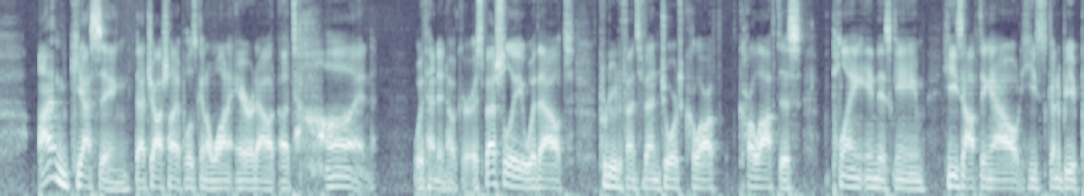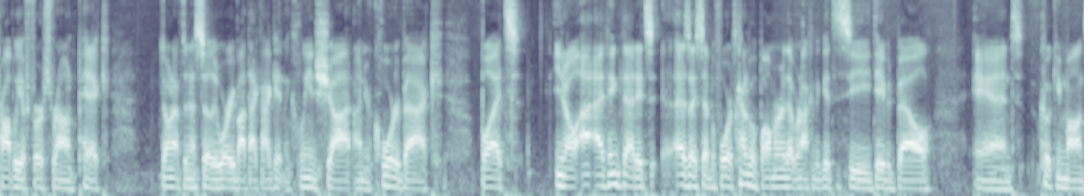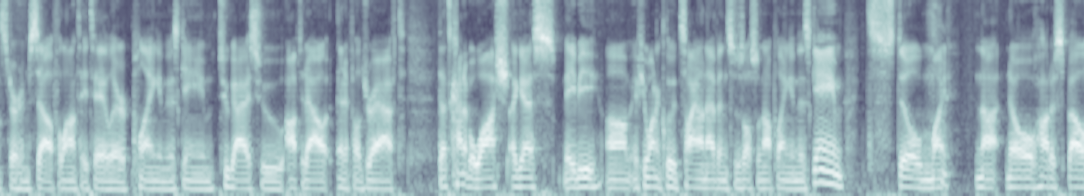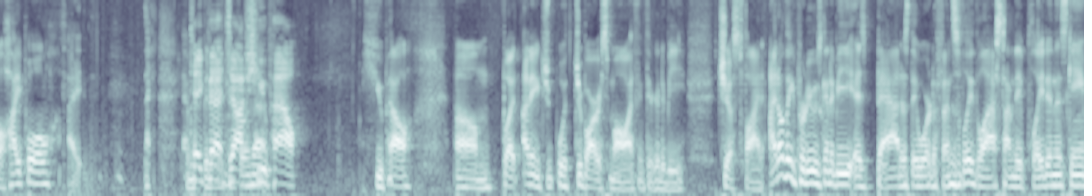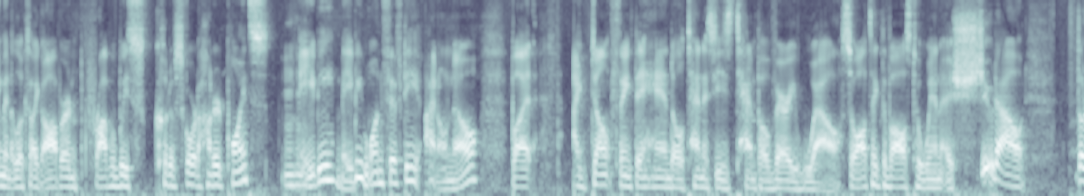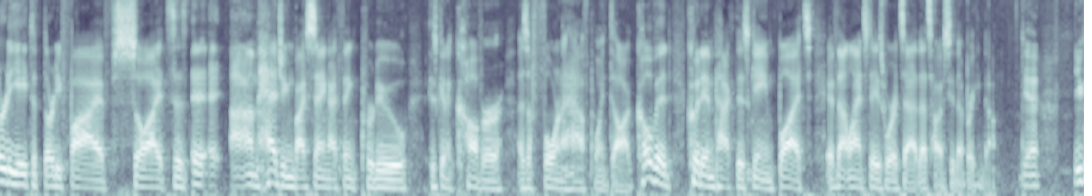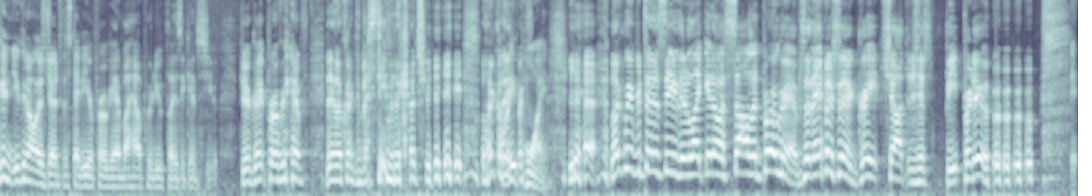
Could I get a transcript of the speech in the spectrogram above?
I'm guessing that Josh Heupel is going to want to air it out a ton with Hendon Hooker, especially without Purdue defensive end George Karlof- Karlaftis playing in this game. He's opting out. He's going to be probably a first round pick. Don't have to necessarily worry about that guy getting a clean shot on your quarterback. But, you know, I, I think that it's, as I said before, it's kind of a bummer that we're not going to get to see David Bell and Cookie Monster himself, Alontae Taylor, playing in this game. Two guys who opted out NFL draft. That's kind of a wash, I guess, maybe. Um, if you want to include Tiyon Evans, who's also not playing in this game, still might not know how to spell Hypel. I Take that, Josh that. Powell. Hugh Um, but I think with Jabari Small, I think they're going to be just fine. I don't think Purdue is going to be as bad as they were defensively the last time they played in this game, and it looks like Auburn probably could have scored 100 points, maybe, maybe 150. I don't know, but I don't think they handle Tennessee's tempo very well. So I'll take the Vols to win a shootout. 38 to 35. So I, it's, it, it, I'm hedging by saying I think Purdue is going to cover as a four and a half point dog. COVID could impact this game, but if that line stays where it's at, that's how I see that breaking down. Yeah. You can you can always judge the state of your program by how Purdue plays against you. If you're a great program, they look like the best team in the country. luckily Great for, point. Yeah, luckily for Tennessee, they're like you know a solid program, so they have actually a great shot to just beat Purdue.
